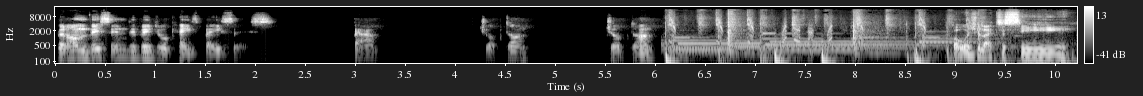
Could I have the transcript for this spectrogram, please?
But on this individual case basis, bam, job done. Job done. What would you like to see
